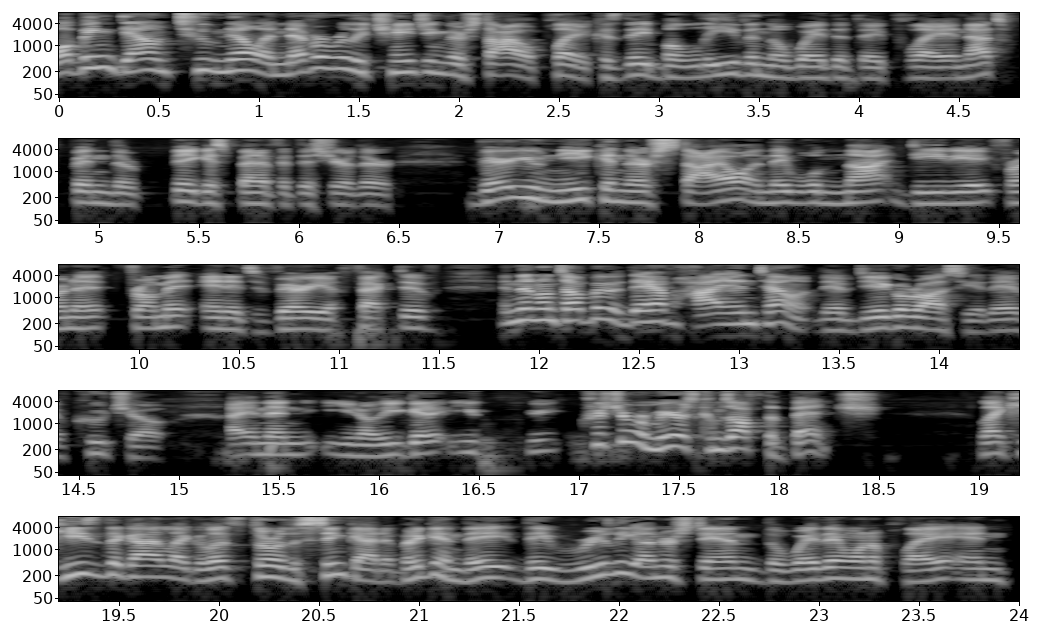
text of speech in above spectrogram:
while being down two 0 and never really changing their style of play because they believe in the way that they play, and that's been their biggest benefit this year. They're very unique in their style and they will not deviate from it from it and it's very effective. And then on top of it, they have high end talent. They have Diego Rossi, they have Cucho. And then, you know, you get you, you Christian Ramirez comes off the bench. Like he's the guy like let's throw the sink at it. But again, they they really understand the way they want to play and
